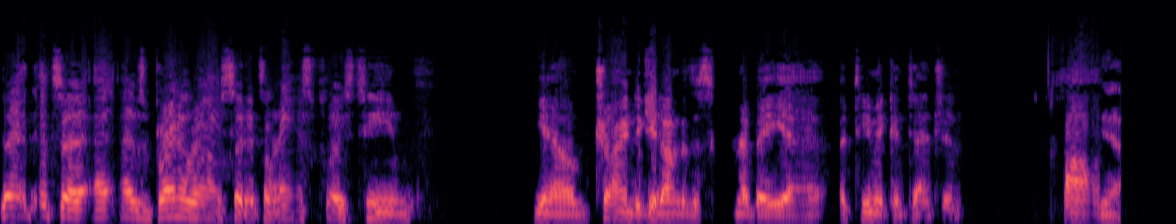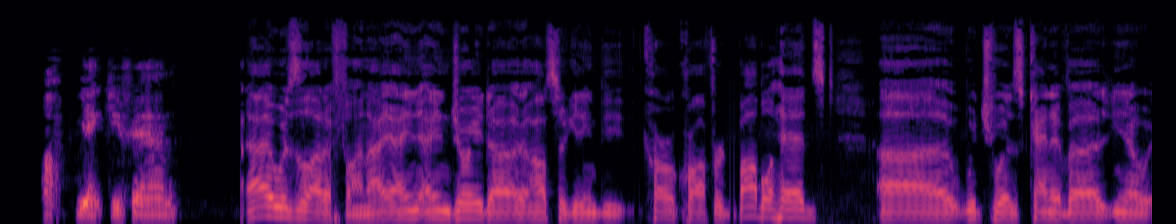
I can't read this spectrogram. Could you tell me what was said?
It's a as Brandon Rouse said, it's a last place team. You know, trying to get under the skin of a uh, a team in contention. Um, Yeah. ah, Yankee fan. Uh, it was a lot of fun. I, I, I enjoyed uh, also getting the Carl Crawford bobbleheads, uh, which was kind of a you know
